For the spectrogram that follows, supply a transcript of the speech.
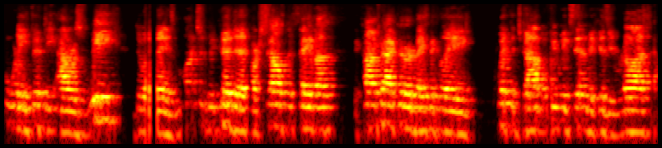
40, 50 hours a week, doing as much as we could to ourselves to save us. The contractor basically quit the job a few weeks in because he realized how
